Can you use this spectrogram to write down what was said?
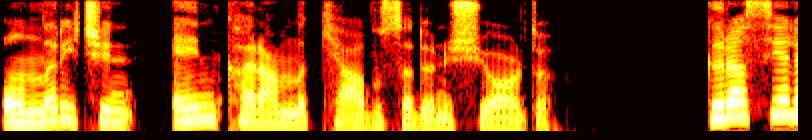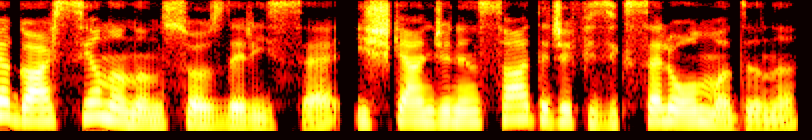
onlar için en karanlık kabusa dönüşüyordu. Graciela Garciana'nın sözleri ise işkencenin sadece fiziksel olmadığını,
